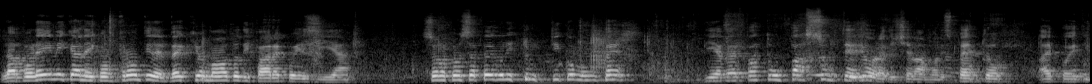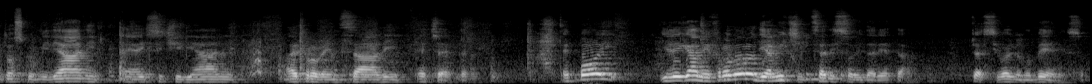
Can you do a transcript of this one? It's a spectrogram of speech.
La polemica nei confronti del vecchio modo di fare poesia. Sono consapevoli tutti comunque di aver fatto un passo ulteriore, dicevamo, rispetto ai poeti tosco-emiliani ai siciliani, ai provenzali, eccetera. E poi i legami fra loro di amicizia e di solidarietà, cioè si vogliono bene. Insomma.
